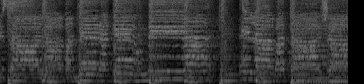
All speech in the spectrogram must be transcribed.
está la bandera que un día en la batalla.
